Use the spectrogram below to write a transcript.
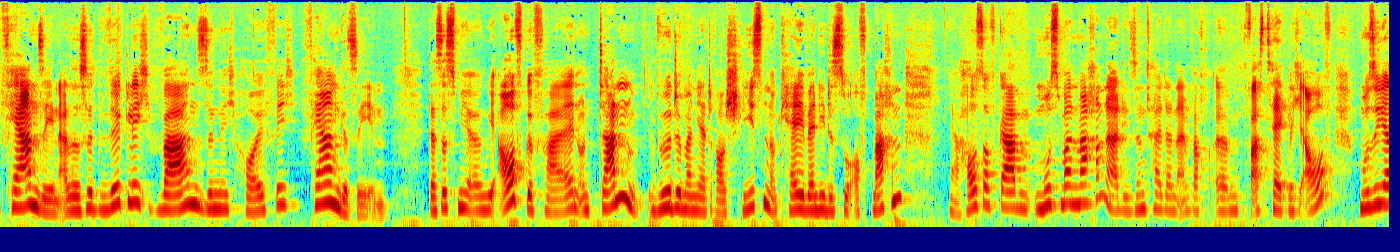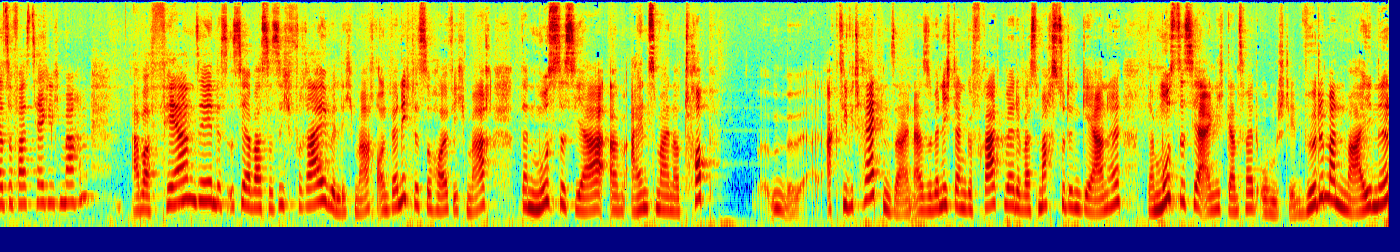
Fernsehen. Also es wird wirklich wahnsinnig häufig ferngesehen. Das ist mir irgendwie aufgefallen und dann würde man ja daraus schließen, okay, wenn die das so oft machen, ja, Hausaufgaben muss man machen, ja, die sind halt dann einfach ähm, fast täglich auf, muss ich also fast täglich machen. Aber Fernsehen, das ist ja was, das ich freiwillig mache und wenn ich das so häufig mache, dann muss das ja ähm, eins meiner Top ähm, Aktivitäten sein. Also wenn ich dann gefragt werde, was machst du denn gerne, dann muss das ja eigentlich ganz weit oben stehen. Würde man meinen,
